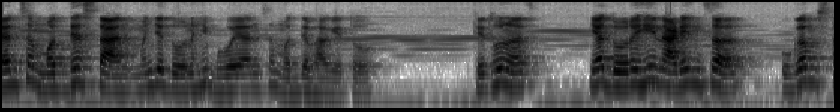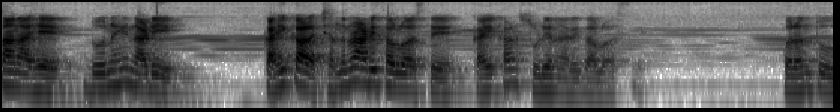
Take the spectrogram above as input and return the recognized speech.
त्यांचं मध्यस्थान म्हणजे दोनही भुवयांचं मध्यभाग येतो. तिथूनच या दोनही नाडींचं उगमस्थान आहे. दोनही नाडी काही काळ चंद्रनाडी चालू असते काही काळ सूर्यनाडी चालू असते. परंतु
